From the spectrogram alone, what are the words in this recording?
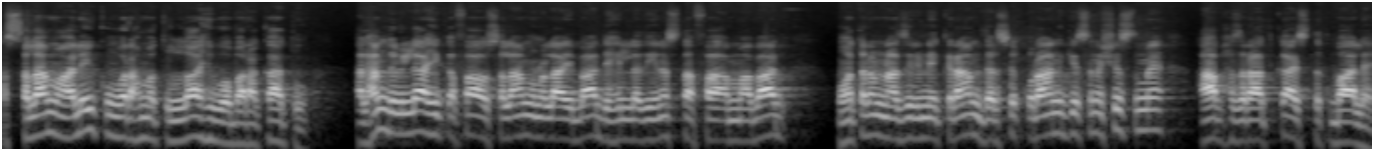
السلام علیکم ورحمۃ اللہ وبرکاتہ۔ الحمد للہ کفا وسلام عباد الدین اصطفیٰ۔ اما بعد، محترم ناظرین کرام، درس قرآن کی اس نشست میں آپ حضرات کا استقبال ہے۔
